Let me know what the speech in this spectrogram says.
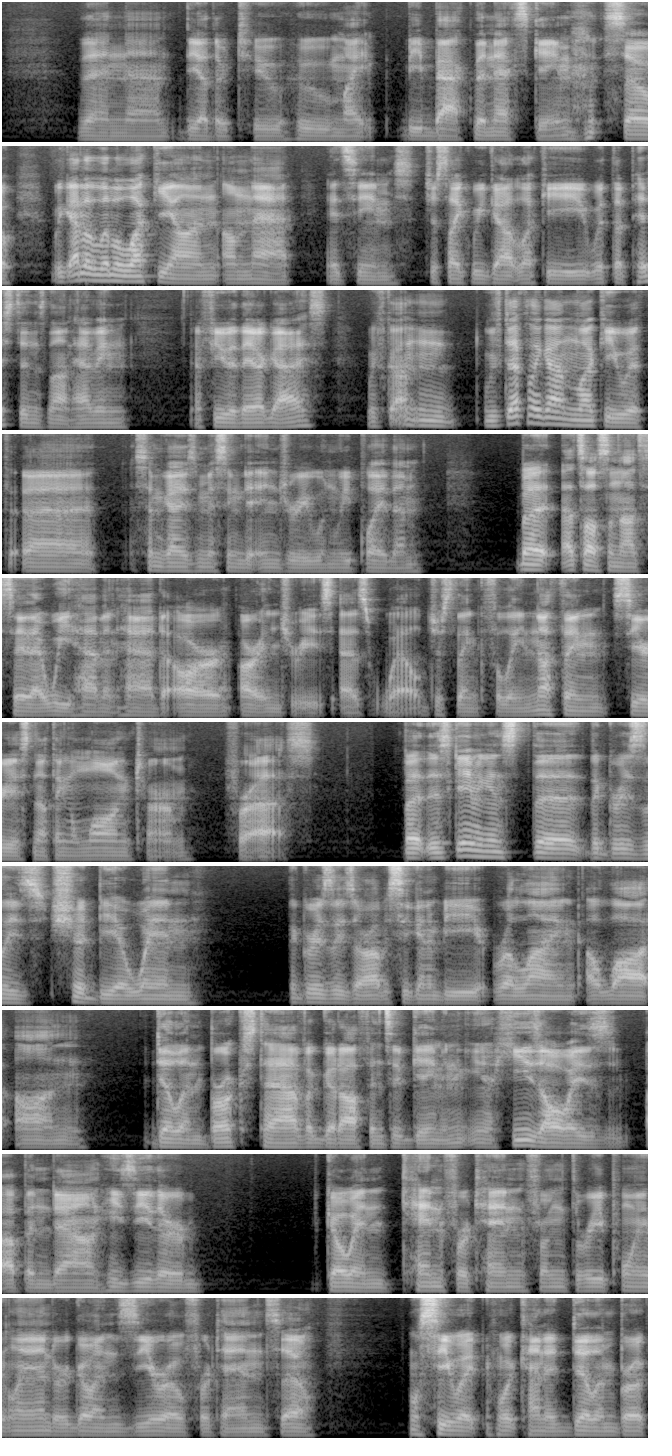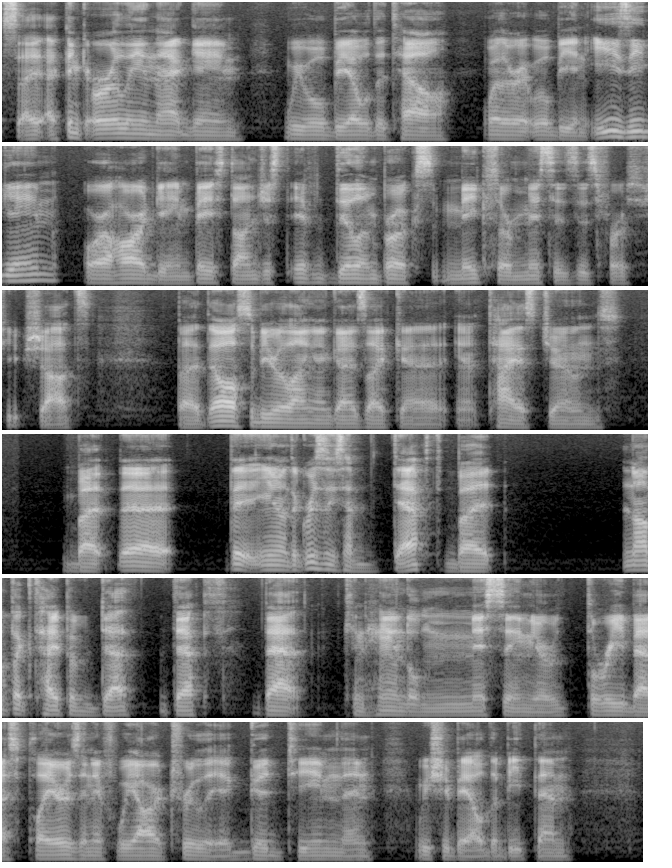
than uh, the other two who might be back the next game. so we got a little lucky on on that. It seems just like we got lucky with the Pistons not having a few of their guys. We've gotten we've definitely gotten lucky with uh, some guys missing to injury when we play them. But that's also not to say that we haven't had our our injuries as well. Just thankfully, nothing serious, nothing long term for us. But this game against the the Grizzlies should be a win. The Grizzlies are obviously going to be relying a lot on Dillon Brooks to have a good offensive game, and you know he's always up and down. He's either going 10 for 10 from three point land or going 0 for 10. So we'll see what what kind of Dillon Brooks. I, I think early in that game we will be able to tell whether it will be an easy game or a hard game based on just if Dillon Brooks makes or misses his first few shots. But they'll also be relying on guys like uh, you know Tyus Jones. But the the you know the Grizzlies have depth, but not the type of depth depth that can handle missing your three best players. And if we are truly a good team, then we should be able to beat them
